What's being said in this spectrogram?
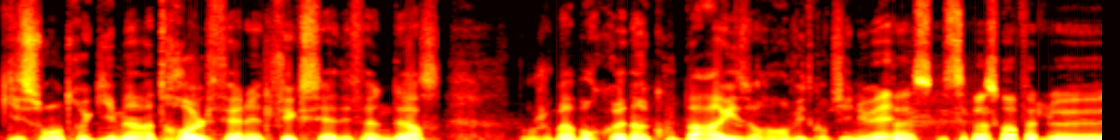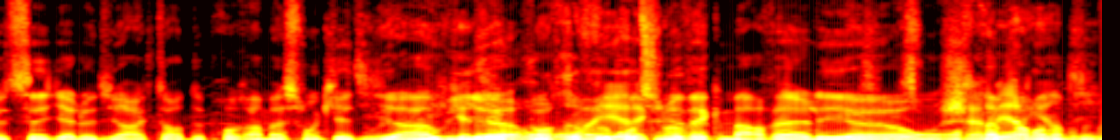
qui sont entre guillemets un troll fait à Netflix et à Defenders. Donc je vois pas pourquoi d'un coup pareil ils auraient envie de continuer. Parce que- C'est parce qu'en fait, le- tu sais, il y a le directeur de programmation qui a dit Oui, Ah oui, a dit, euh, on va on, on veut avec continuer avec Marvel et euh, on, on jamais rien dit.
